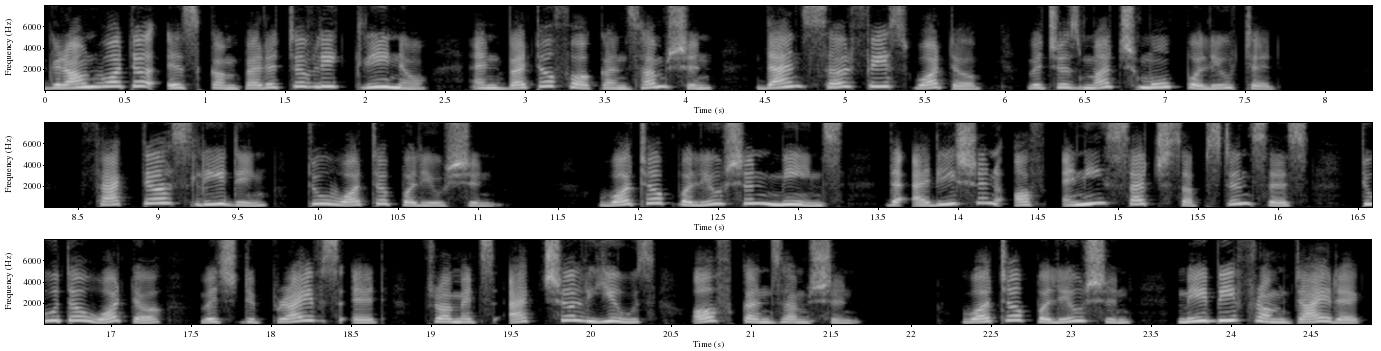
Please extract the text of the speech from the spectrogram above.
Groundwater is comparatively cleaner and better for consumption than surface water, which is much more polluted. Factors leading to water pollution. Water pollution means the addition of any such substances to the water which deprives it from its actual use of consumption. Water pollution may be from direct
